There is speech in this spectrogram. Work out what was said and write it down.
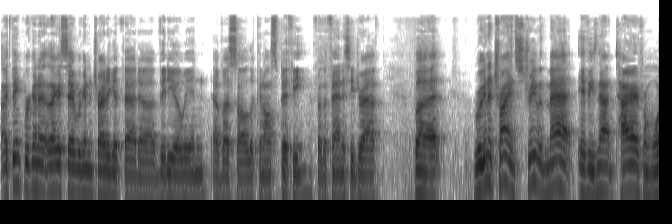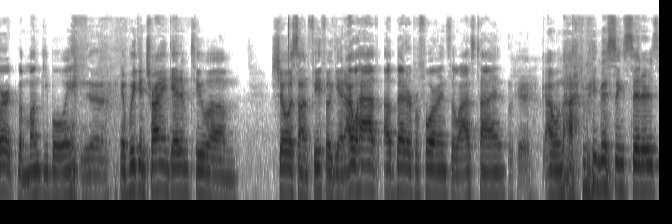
I think we're gonna, like I said, we're gonna try to get that uh, video in of us all looking all spiffy for the fantasy draft. But we're gonna try and stream with Matt if he's not tired from work, the monkey boy. Yeah. if we can try and get him to um, show us on FIFA again, I will have a better performance the last time. Okay. I will not be missing sitters.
